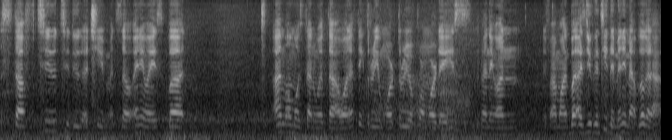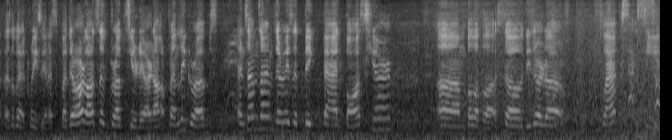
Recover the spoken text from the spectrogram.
stuff to to do the achievement. So anyways, but I'm almost done with that one. I think three more, three or four more days, depending on if I'm on. But as you can see, the minimap, look at that. Look at that craziness. But there are lots of grubs here. They are not friendly grubs. And sometimes there is a big bad boss here. Um, blah, blah, blah. So these are the flax seed.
